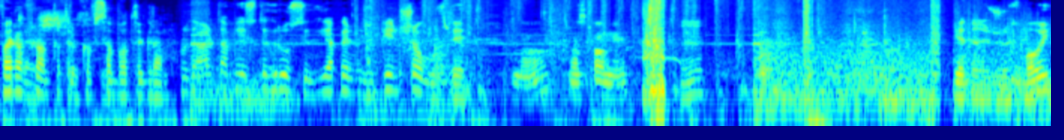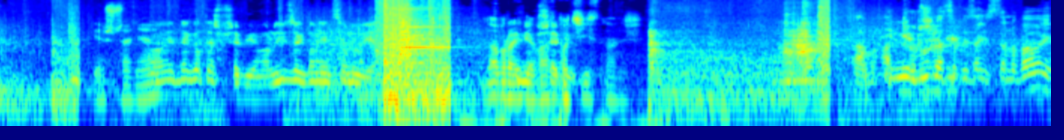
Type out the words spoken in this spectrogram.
W Iron Front to tylko w soboty gram. Kurde, ale tam jest tych rusych, ja pier... pięć czołgów, ty. No, na spawnie. Jeden już jest mój. Jeszcze nie. No jednego też przebiłem, ale Lizek do mnie celuje. Dobra, idę was przebił. pocisnąć. A, a tu przyjdzie. sobie zainstalowałeś?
